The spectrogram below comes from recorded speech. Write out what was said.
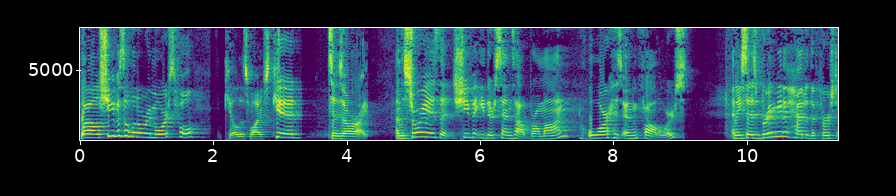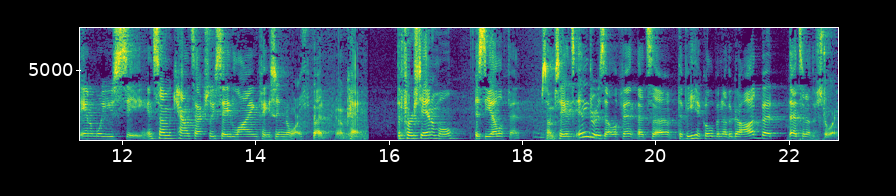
Well, Shiva's a little remorseful, killed his wife's kid, says, All right. And the story is that Shiva either sends out Brahman or his own followers. And he says, Bring me the head of the first animal you see. And some accounts actually say lying facing north, but okay. The first animal is the elephant. Some say it's Indra's elephant, that's uh, the vehicle of another god, but that's another story.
